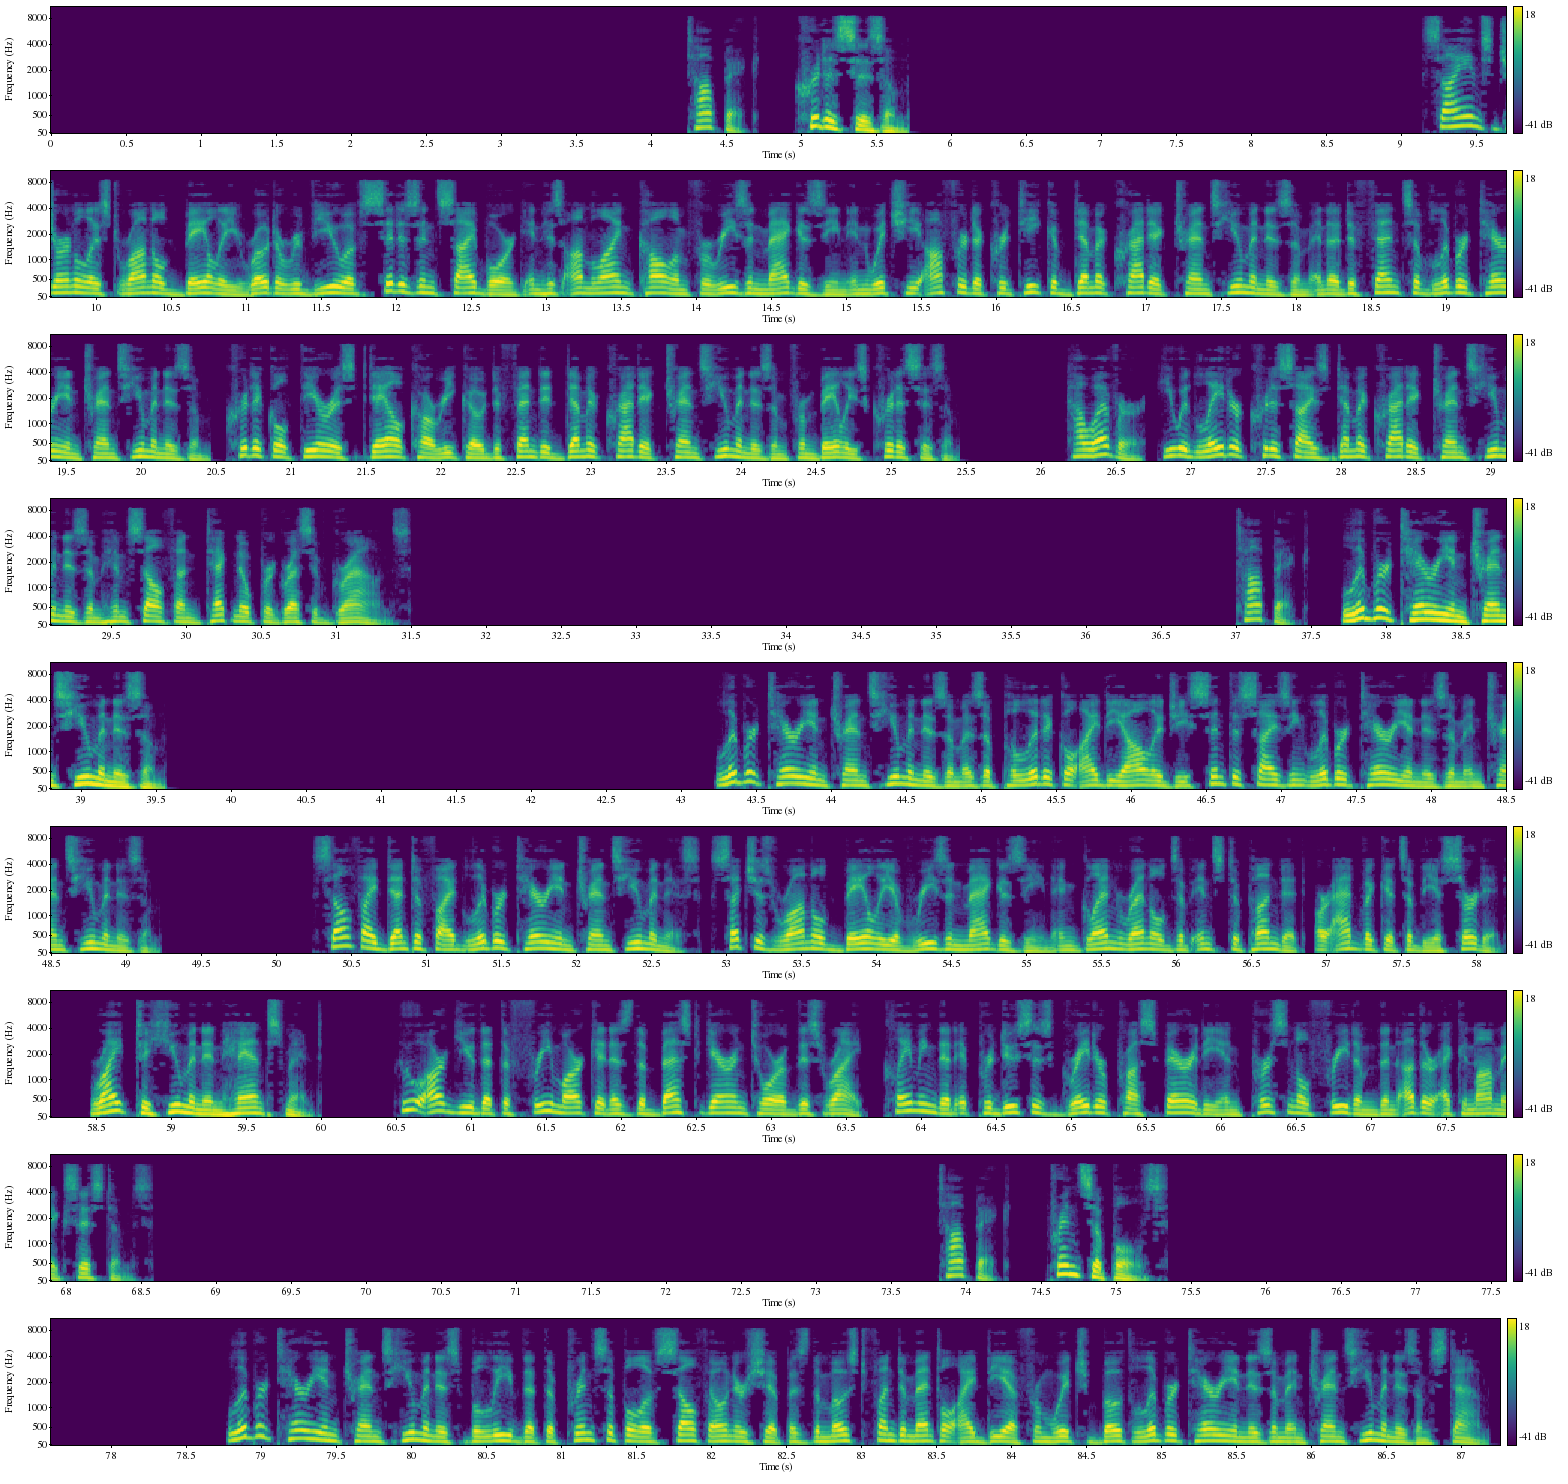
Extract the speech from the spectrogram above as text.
Criticism Science journalist Ronald Bailey wrote a review of Citizen Cyborg in his online column for Reason magazine in which he offered a critique of democratic transhumanism and a defense of libertarian transhumanism. Critical theorist Dale Carrico defended democratic transhumanism from Bailey's criticism. However, he would later criticize democratic transhumanism himself on techno-progressive grounds. Topic: Libertarian transhumanism Libertarian transhumanism is a political ideology synthesizing libertarianism and transhumanism. Self-identified libertarian transhumanists, such as Ronald Bailey of Reason magazine and Glenn Reynolds of Instapundit, are advocates of the asserted, "...right to human enhancement", who argue that the free market is the best guarantor of this right, claiming that it produces greater prosperity and personal freedom than other economic systems. Principles Libertarian transhumanists believe that the principle of self-ownership is the most fundamental idea from which both libertarianism and transhumanism stem.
